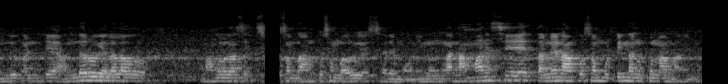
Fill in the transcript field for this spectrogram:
ఎందుకంటే అందరూ ఎలా లవ్ మామూలుగా సెక్స్ కోసం దానికోసం లవ్ చేస్తారేమో. నేను నా మనసే తనే నా కోసం పుట్టింది అనుకున్నాను నేను.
